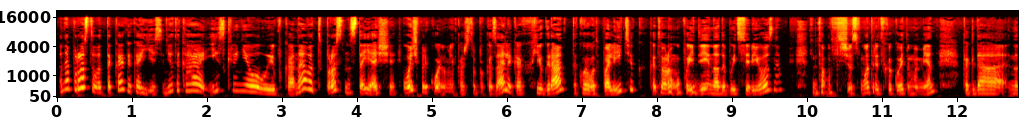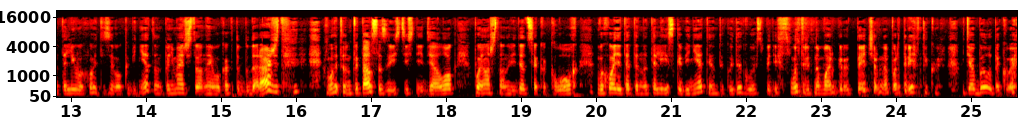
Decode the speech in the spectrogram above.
Она просто вот такая, какая есть. У нее такая искренняя улыбка. Она вот просто настоящая. Очень прикольно, мне кажется, показали, как Хью Грант, такой вот политик, которому, по идее, надо быть серьезным, Там он еще смотрит в какой-то момент, когда Натали выходит из его кабинета, он понимает, что она его как-то будоражит. вот он пытался завести с ней диалог, понял, что он ведет себя как лох. Выходит эта Натали из кабинета, и он такой, да господи, смотрит на Маргарет Тэтчер на портрет, такой, у тебя было такое?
